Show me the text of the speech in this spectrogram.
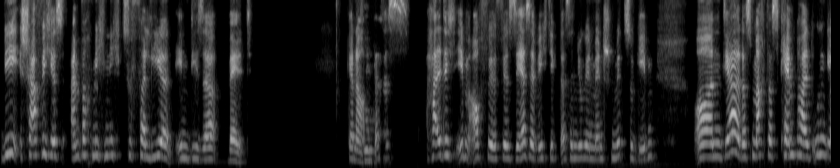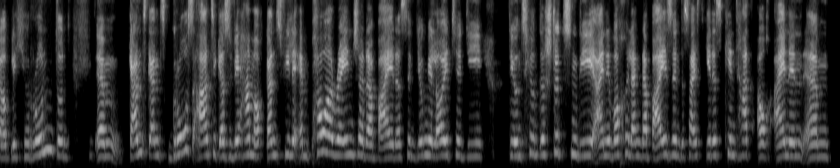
wie schaffe ich es, einfach mich nicht zu verlieren in dieser Welt. Genau, das ist, halte ich eben auch für, für sehr, sehr wichtig, das den jungen Menschen mitzugeben. Und ja, das macht das Camp halt unglaublich rund und ähm, ganz, ganz großartig. Also wir haben auch ganz viele Empower Ranger dabei. Das sind junge Leute, die die uns hier unterstützen, die eine Woche lang dabei sind. Das heißt, jedes Kind hat auch einen, ähm,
